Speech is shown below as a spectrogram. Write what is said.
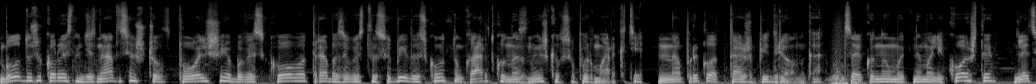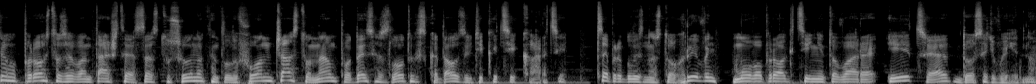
Було дуже корисно дізнатися, що в Польщі обов'язково треба завести собі дисконтну картку на знижки в супермаркеті, наприклад, та ж підрьонка. Це економить немалі кошти. Для цього просто завантажте застосунок на телефон. Часто нам по 10 злотих скидали завдяки цій картці. Це приблизно 100 гривень, мова про акційні товари, і це досить вигідно.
